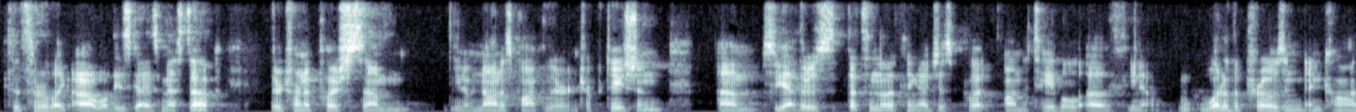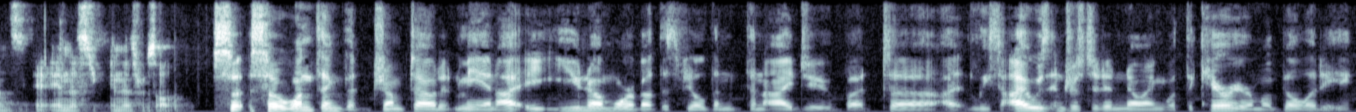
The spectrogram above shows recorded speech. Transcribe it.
because it's sort of like, oh, well, these guys messed up. They're trying to push some, you know, not as popular interpretation. Um, so yeah, there's that's another thing I just put on the table of you know what are the pros and, and cons in this in this result. So so one thing that jumped out at me, and I you know more about this field than than I do, but uh, at least I was interested in knowing what the carrier mobility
